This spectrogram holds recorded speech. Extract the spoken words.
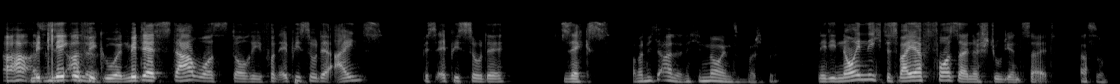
also mit. Lego-Figuren, mit der Star Wars-Story von Episode 1 bis Episode 6. Aber nicht alle, nicht die neuen zum Beispiel. Ne, die neun nicht, das war ja vor seiner Studienzeit. Achso.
